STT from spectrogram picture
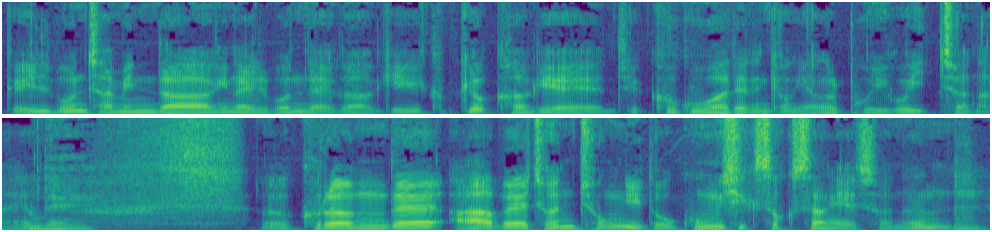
그 일본 자민당이나 일본 내각이 급격하게 이제 극우화되는 경향을 보이고 있잖아요. 네. 어, 그런데 아베 전 총리도 공식 석상에서는 음.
